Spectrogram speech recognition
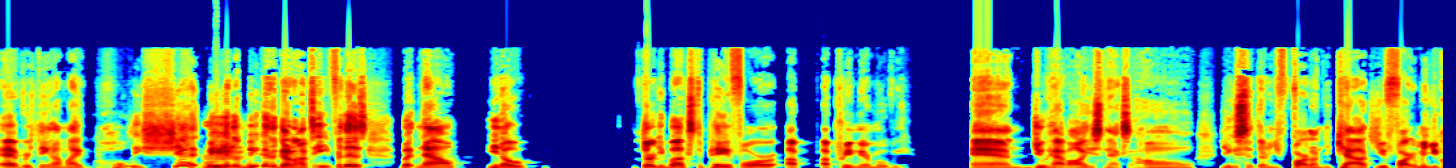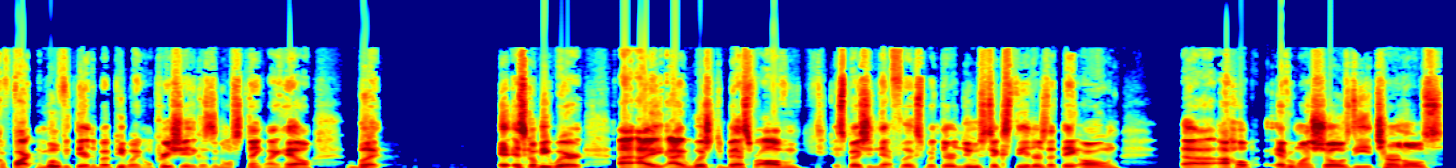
everything. And I'm like, holy shit, we could have we could have gone out to eat for this. But now, you know, 30 bucks to pay for a, a premiere movie. And you have all your snacks at home. You can sit there and you fart on your couch. You fart. I mean, you can fart in the movie theater, but people ain't gonna appreciate it because it's gonna stink like hell. But it- it's gonna be weird. I, I I wish the best for all of them, especially Netflix with their new six theaters that they own. Uh, I hope everyone shows the Eternals.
